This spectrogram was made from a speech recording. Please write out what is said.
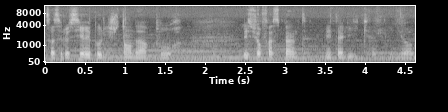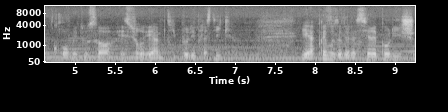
Ça c'est le ciré polish standard pour les surfaces peintes métalliques, aluminium, chrome et tout ça, et, sur, et un petit peu les plastiques. Et après, vous avez la ciré polish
